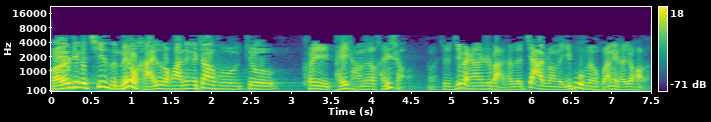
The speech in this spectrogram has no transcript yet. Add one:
而这个妻子没有孩子的话，那个丈夫就可以赔偿的很少啊，就基本上是把他的嫁妆的一部分还给他就好了。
